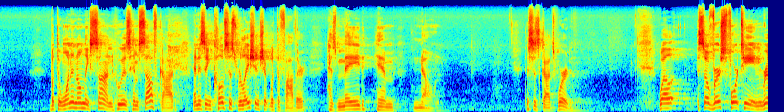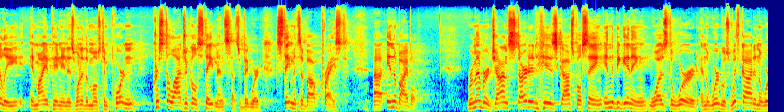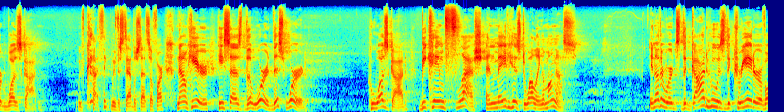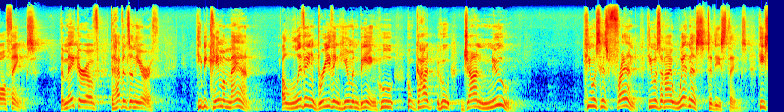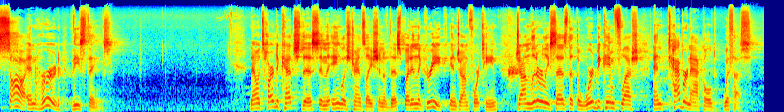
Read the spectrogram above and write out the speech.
but the one and only Son, who is himself God and is in closest relationship with the Father, has made him known. This is God's word. Well, so verse 14, really, in my opinion, is one of the most important Christological statements that's a big word statements about Christ uh, in the Bible. Remember, John started his gospel saying, In the beginning was the Word, and the Word was with God, and the Word was God. We've got, I think we've established that so far. Now, here he says, The Word, this Word, who was God, became flesh and made his dwelling among us. In other words, the God who is the creator of all things, the maker of the heavens and the earth, he became a man a living, breathing human being who, who God, who John knew. He was his friend. He was an eyewitness to these things. He saw and heard these things. Now, it's hard to catch this in the English translation of this, but in the Greek, in John 14, John literally says that the Word became flesh and tabernacled with us.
